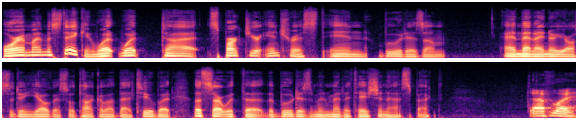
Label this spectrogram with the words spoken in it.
Or am I mistaken? What what uh, sparked your interest in Buddhism? And then I know you're also doing yoga, so we'll talk about that too. But let's start with the the Buddhism and meditation aspect. Definitely.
